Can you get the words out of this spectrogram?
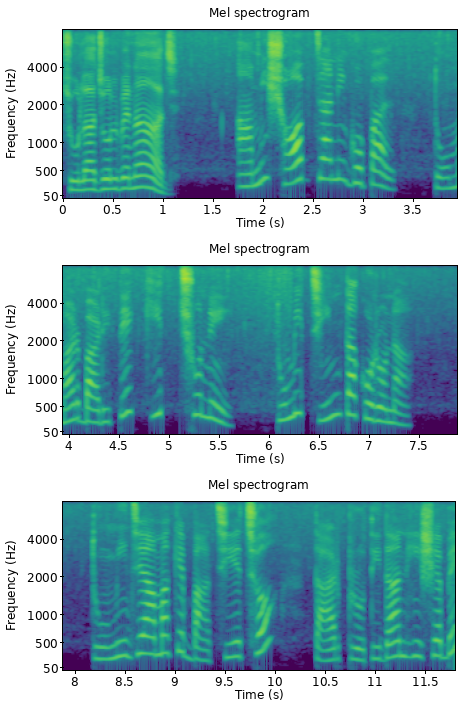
চুলা জ্বলবে না আজ। আমি সব জানি গোপাল, তোমার বাড়িতে কিচ্ছু নেই। তুমি চিন্তা করো না। তুমি যে আমাকে বাঁচিয়েছ, তার প্রতিদান হিসেবে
